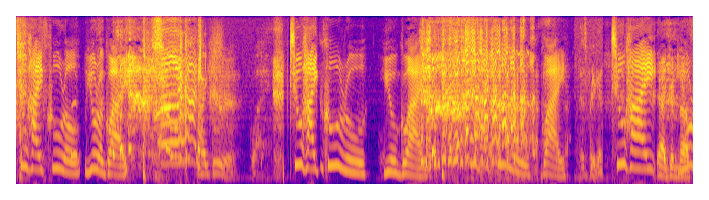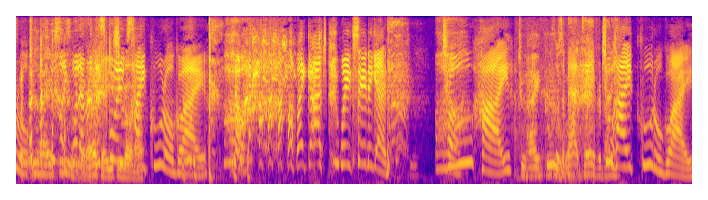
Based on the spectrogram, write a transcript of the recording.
Too high Kuro Uruguay. oh my god. Hike Uruguay. Too high Kuru Uruguay. Too high Uruguay. That's pretty good. Too high Yeah, good enough. Euro. Too high It's like whatever. Okay, this you point can go is now. high Uruguay. no. oh my gosh. Wait, say it again. Too high. Too hike Uruguay. It was a bad day, everybody. Too high Uruguay.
